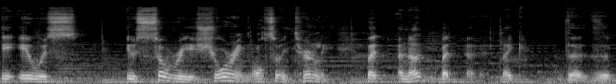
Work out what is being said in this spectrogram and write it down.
It, it was it was so reassuring also internally. But another but uh, like the the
